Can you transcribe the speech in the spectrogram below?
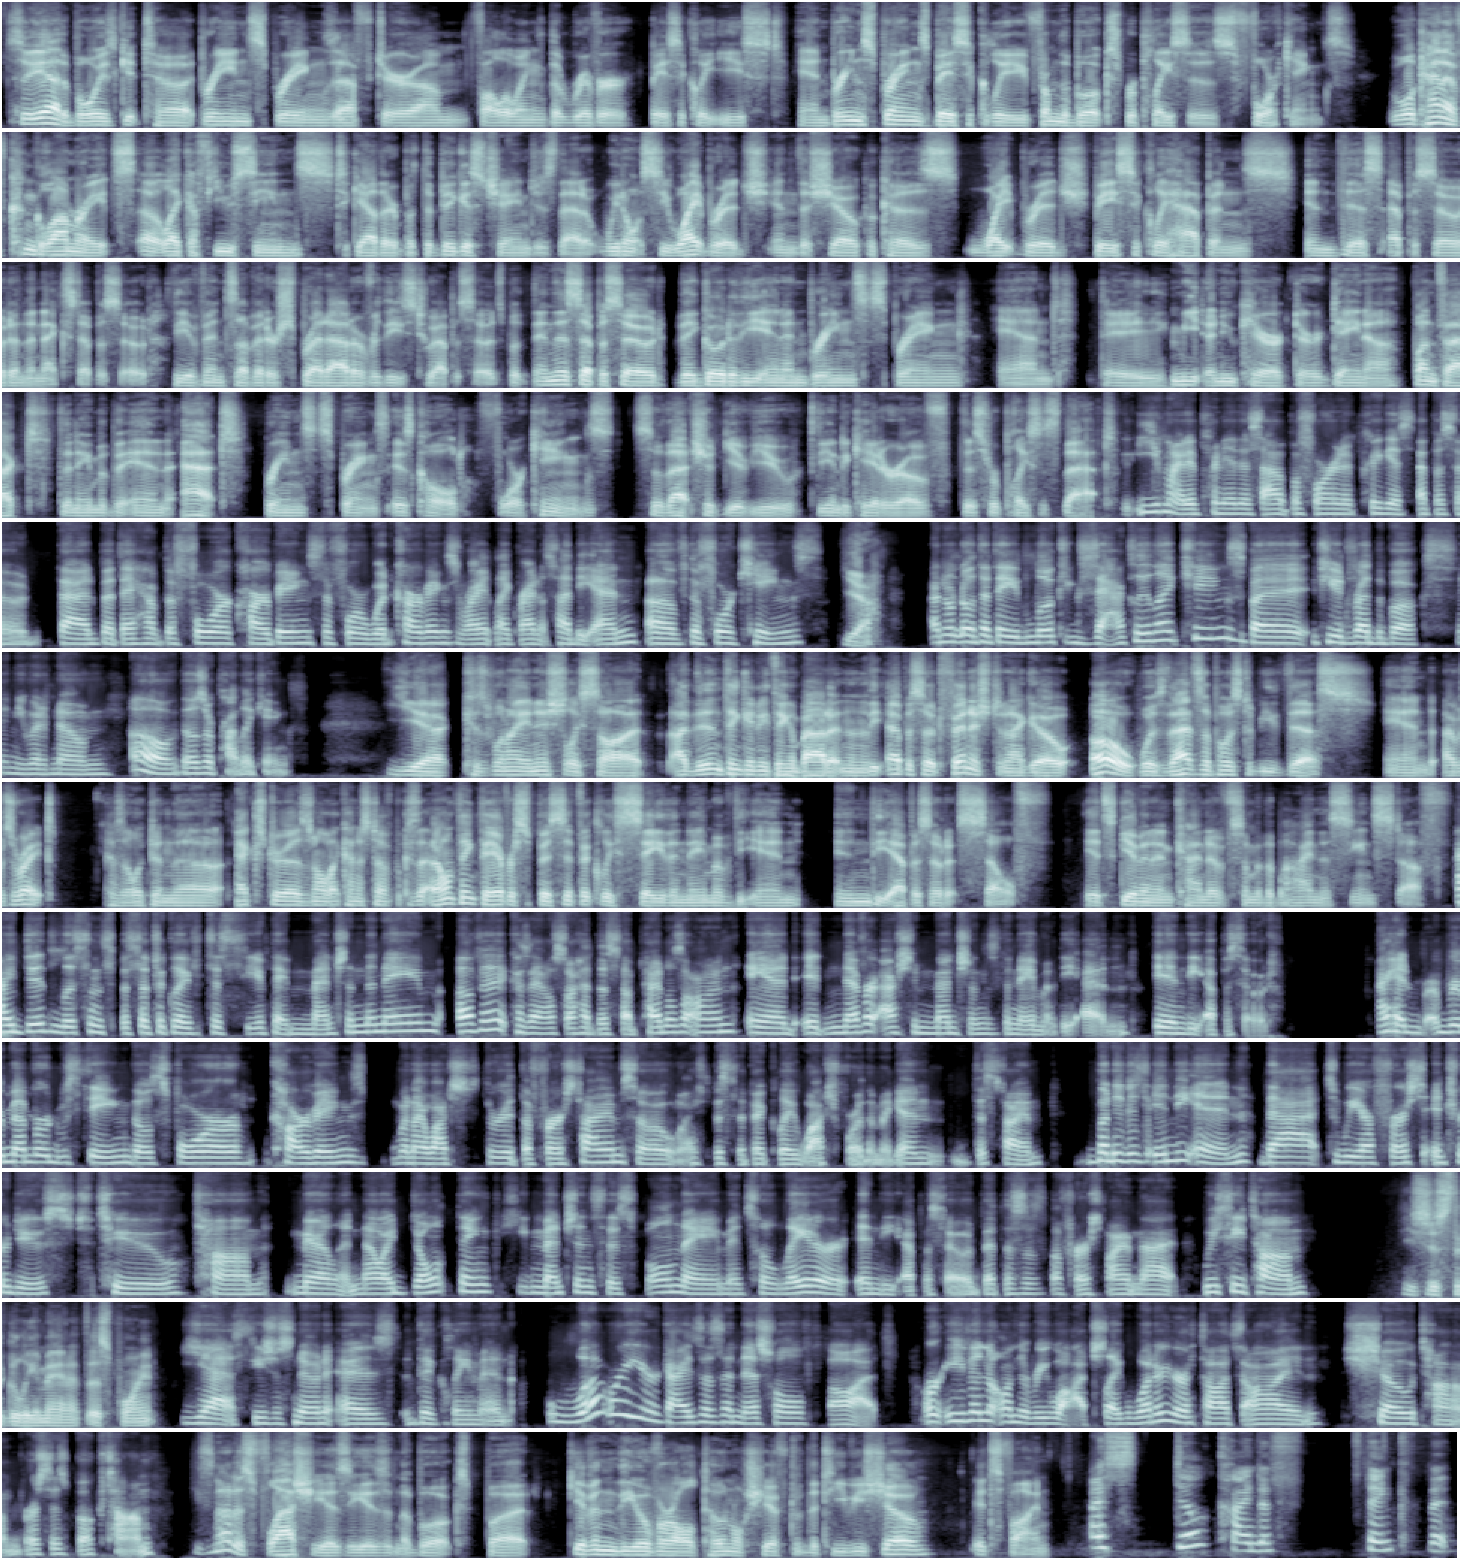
So yeah, the boys get to Breen Springs after um, following the river basically east, and Breen Springs basically from the books replaces Four Kings. Well, it kind of conglomerates uh, like a few scenes together, but the biggest change is that we don't see Whitebridge in the show because Whitebridge basically happens in this episode and the next episode. The events of it are spread out over these two episodes, but in this episode, they go to the inn in Breen's Spring and they hmm. meet a new character, Dana. Fun fact the name of the inn at Breen's Springs is called Four Kings. So that should give you the indicator of this replaces that. You might have pointed this out before in a previous episode, Thad, but they have the four carvings, the four wood carvings, right? Like right outside the end of the four kings. Yeah. I don't know that they look exactly like kings, but if you had read the books, then you would have known, oh, those are probably kings. Yeah, because when I initially saw it, I didn't think anything about it. And then the episode finished, and I go, oh, was that supposed to be this? And I was right. Because I looked in the extras and all that kind of stuff. Because I don't think they ever specifically say the name of the inn in the episode itself. It's given in kind of some of the behind the scenes stuff. I did listen specifically to see if they mentioned the name of it because I also had the subtitles on, and it never actually mentions the name of the inn in the episode. I had remembered seeing those four carvings when I watched through it the first time, so I specifically watched for them again this time. But it is in the inn that we are first introduced to Tom Merrilin. Now, I don't think he mentions his full name until later in the episode, but this is the first time that we see Tom He's just the gleeman at this point. Yes, he's just known as the Gleeman. What were your guys' initial thoughts? Or even on the rewatch, like what are your thoughts on show Tom versus book Tom? He's not as flashy as he is in the books, but given the overall tonal shift of the TV show, it's fine. I still kind of think that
